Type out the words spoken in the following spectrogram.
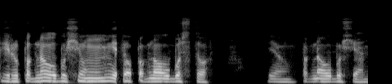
Pero pag naubos yung ito, pag naubos to, yung pag naubos yan,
